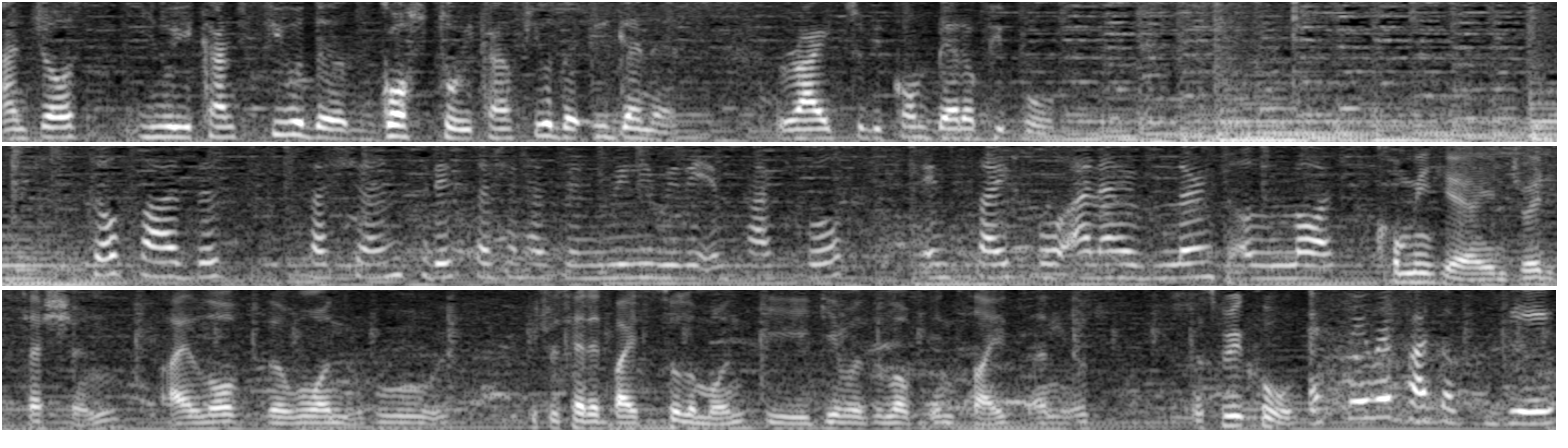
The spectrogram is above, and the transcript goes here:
and just, you know, you can feel the gusto, you can feel the eagerness, right, to become better people so far this session, today's session has been really, really impactful, insightful, and I have learned a lot. Coming here, I enjoyed the session. I love the one who, which was headed by Solomon. He gave us a lot of insights and it was, it was pretty cool. My favorite part of today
